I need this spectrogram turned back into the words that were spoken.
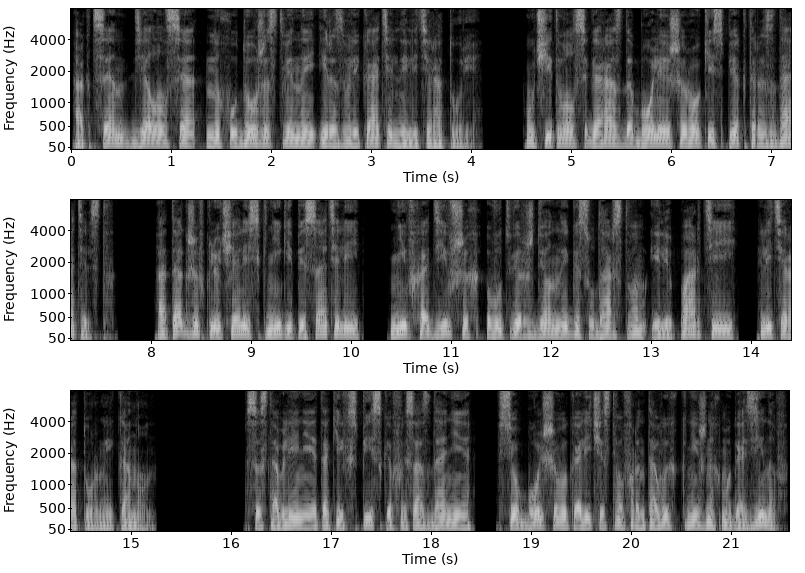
Акцент делался на художественной и развлекательной литературе учитывался гораздо более широкий спектр издательств, а также включались книги писателей, не входивших в утвержденный государством или партией литературный канон. Составление таких списков и создание все большего количества фронтовых книжных магазинов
